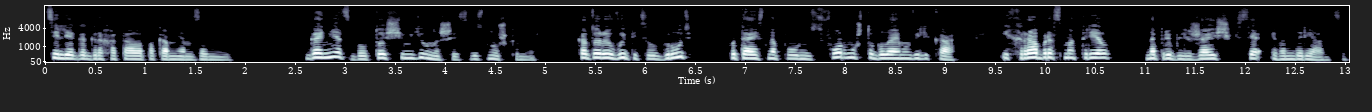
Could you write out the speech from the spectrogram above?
телега грохотала по камням за ней. Гонец был тощим юношей с веснушками, который выпятил грудь, пытаясь наполнить форму, что была ему велика, и храбро смотрел на приближающихся эвандерианцев.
